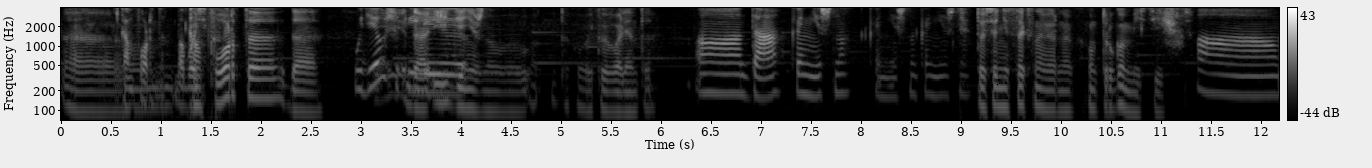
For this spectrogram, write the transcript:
э, Комфорта, бабосиков. комфорта, да, У девушек и, да, или... и денежного такого эквивалента. А, да, конечно, конечно, конечно. То есть они секс, наверное, в каком-то другом месте ищут. А,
